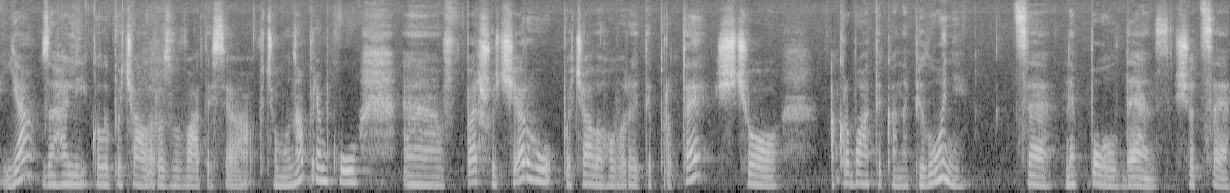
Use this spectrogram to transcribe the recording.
Я взагалі, коли почала розвиватися в цьому напрямку, в першу чергу почала говорити про те, що акробатика на пілоні це не пол денс, що це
